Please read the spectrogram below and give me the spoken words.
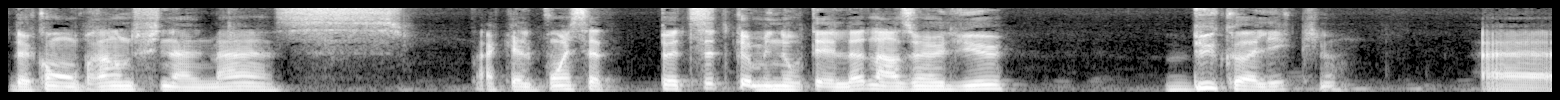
de comprendre finalement à quel point cette petite communauté-là, dans un lieu bucolique, euh,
